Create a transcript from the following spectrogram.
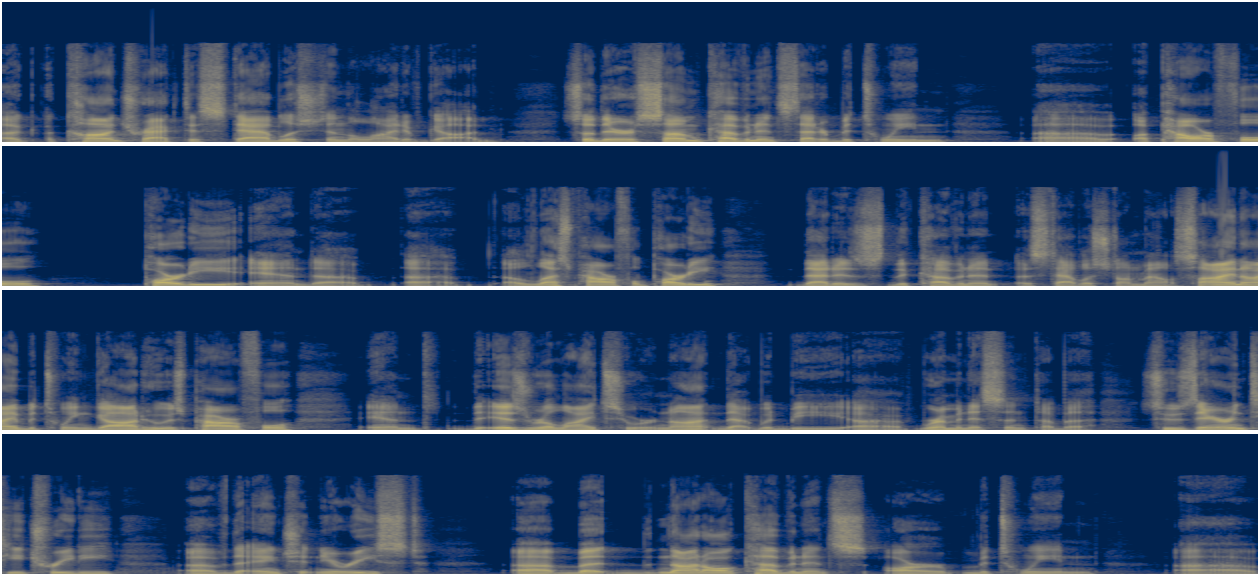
a, a, contract established in the light of God. So there are some covenants that are between uh, a powerful party and uh, uh, a less powerful party. That is the covenant established on Mount Sinai between God, who is powerful, and the Israelites, who are not. That would be uh, reminiscent of a suzerainty treaty of the ancient Near East. Uh, but not all covenants are between uh,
